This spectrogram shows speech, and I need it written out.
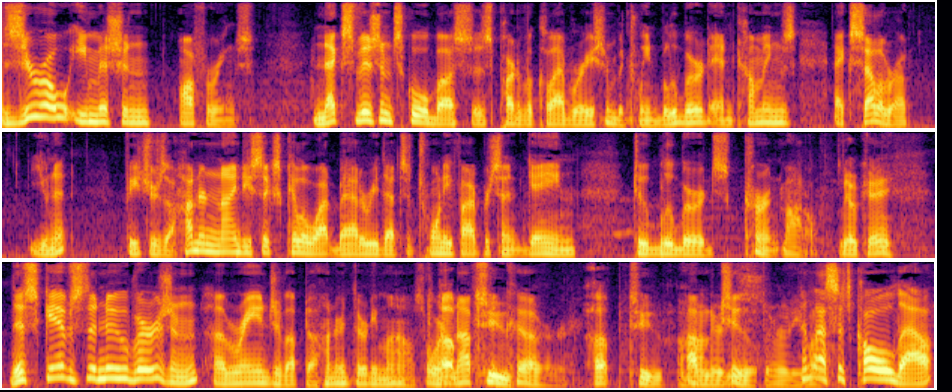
zero emission offerings. Next Vision School Bus is part of a collaboration between Bluebird and Cummins Accelera unit. Features a 196 kilowatt battery. That's a 25% gain to Bluebird's current model. Okay, This gives the new version a range of up to 130 miles, or Up enough to- to cover up to up 130 to, miles. unless it's cold out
